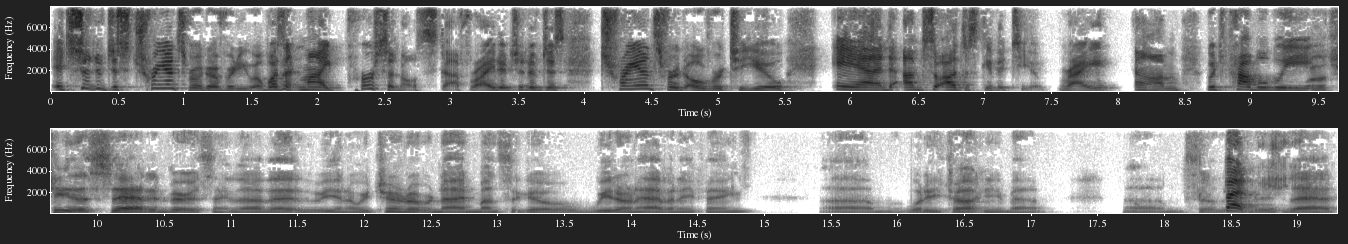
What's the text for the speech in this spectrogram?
it should have just transferred over to you. It wasn't my personal stuff, right? It should have just transferred over to you. And um, so I'll just give it to you, right? Um, which probably. Well, she has said in various things uh, that, you know, we turned over nine months ago. We don't have anything. Um, what are you talking about? Um, so but that.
